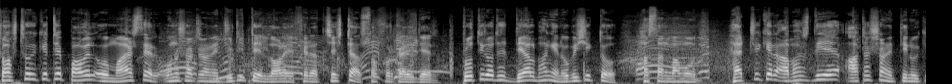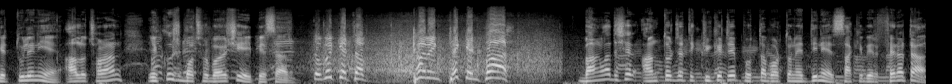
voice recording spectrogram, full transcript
ষষ্ঠ উইকেটে পাওয়েল ও মায়ার্সের উনষাট রানের জুটিতে লড়াই ফেরার চেষ্টা সফরকারীদের। প্রতিরোধের দেয়াল ভাঙেন অভিষিক্ত হাসান মাহমুদ। হ্যাট্রিকের আভাস দিয়ে আঠাশ রানে তিন উইকেট তুলে নিয়ে আলো ছড়ান একুশ বছর বয়সী এই পেসার। বাংলাদেশের আন্তর্জাতিক ক্রিকেটে প্রত্যাবর্তনের দিনে সাকিবের ফেরাটা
